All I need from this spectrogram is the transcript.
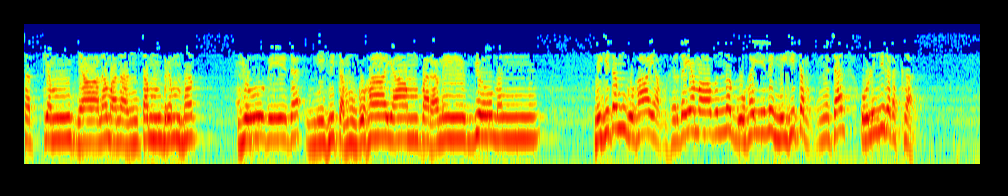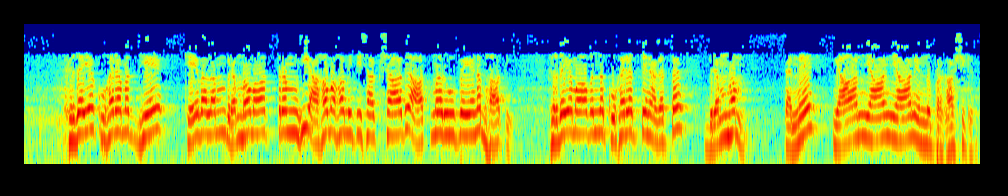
സത്യം ജ്ഞാനം അനന്തം ബ്രഹ്മ യോ വേദ നിഹിതം ഗുഹായാം പരമേ വ്യോമൻ നിഹിതം ഗുഹായാം ഹൃദയമാവുന്ന ഗുഹയിൽ നിഹിതം എന്ന് വെച്ചാൽ ഒളിഞ്ഞു കിടക്കുക ഹൃദയ കുഹരമധ്യേ കേവലം ബ്രഹ്മമാത്രം ഹി അഹമഹമിതി സാക്ഷാത് ആത്മരൂപേണ ഭാതി ഹൃദയമാവുന്ന കുഹരത്തിനകത്ത് ബ്രഹ്മം തന്നെ ഞാൻ ഞാൻ ഞാൻ എന്ന് പ്രകാശിക്കുന്നു.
